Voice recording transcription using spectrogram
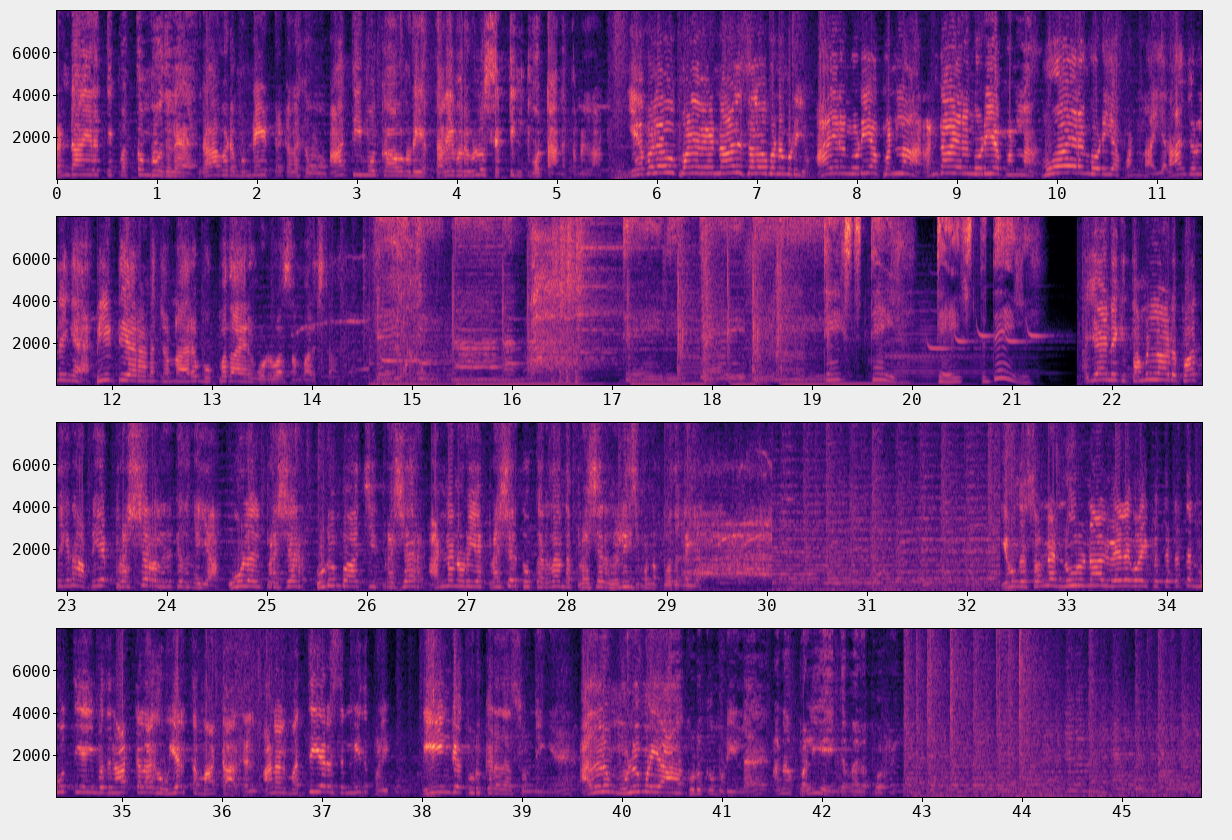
ரெண்டாயிரத்தி பத்தொன்பதுல திராவிட முன்னேற்ற கழகமும் அதிமுகவினுடைய தலைவர்களும் செட்டிங் போட்டாங்க தமிழ்நாடு. எவ்வளவு பணம் வேணாலும் செலவு பண்ண முடியும். ஆயிரம் கோடியா பண்ணலாம் ரெண்டாயிரம் கோடியா பண்ணலாம். மூவாயிரம் கோடியா பண்ணலாம். நான் சொல்லிங்க பிடிஆர் என்ன சொன்னாரு முப்பதாயிரம் கோடி ரூபாய் சம்பாதிச்சிட்டாங்க Taste Daily. Taste the Daily. ஐயா இன்னைக்கு தமிழ்நாடு பாத்தீங்கன்னா அப்படியே பிரஷர்ல இருக்குதுங்க ஐயா. ஊழல் பிரஷர் குடும்ப ஆட்சி பிரஷர் அண்ணனுடைய பிரஷர் குக்கர் தான் அந்த பிரஷர் ரிலீஸ் பண்ண போதுங்க ஐயா. இவங்க சொன்ன நூறு நாள் வேலை வாய்ப்பு திட்டத்தை நூத்தி ஐம்பது நாட்களாக உயர்த்த மாட்டார்கள். ஆனால் மத்திய அரசின் மீது பழி போடும். நீங்க கொடுக்கறதா சொன்னீங்க. அதிலும் முழுமையாக கொடுக்க முடியல. ஆனா பழிய எங்க மேல போடுறீங்க?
